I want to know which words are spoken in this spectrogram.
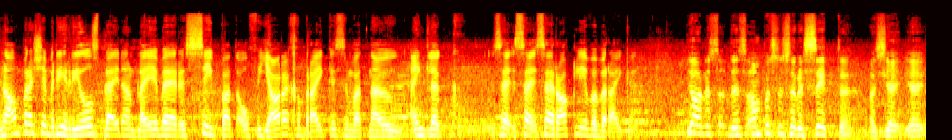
En amper as jy by die reëls bly, dan bly jy by 'n resep wat al vir jare gebruik is en wat nou eintlik sy sy sy raklewe bereik het. Ja, dis dis amper soos resepte. As jy jy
